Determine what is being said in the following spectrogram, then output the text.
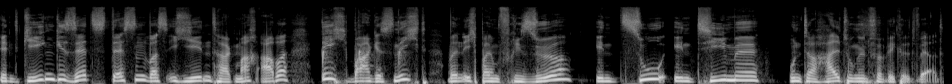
entgegengesetzt dessen, was ich jeden Tag mache. Aber ich mag es nicht, wenn ich beim Friseur in zu intime Unterhaltungen verwickelt werde.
